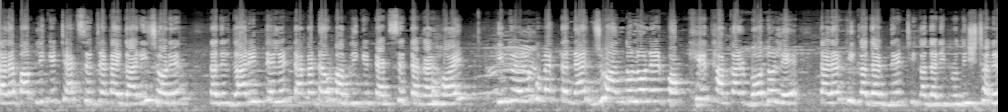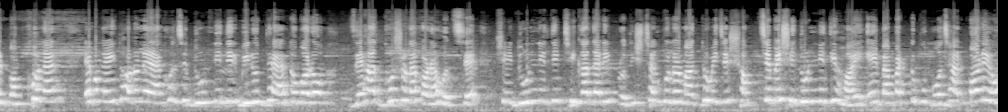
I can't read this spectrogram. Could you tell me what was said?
তারা পাবলিকের ট্যাক্সের টাকায় গাড়ি চড়েন, তাদের গাড়ির তেলের টাকাটাও পাবলিকের ট্যাক্সের টাকায় হয়। কিন্তু এরকম একটা ন্যায্য আন্দোলনের পক্ষে থাকার বদলে তারা ঠিকাদারদের ঠিকাদারি প্রতিষ্ঠানের পক্ষ নেন এবং এই ধরনের এখন যে দুর্নীতির বিরুদ্ধে এত বড় জেহাদ ঘোষণা করা হচ্ছে, সেই দুর্নীতির ঠিকাদারি প্রতিষ্ঠানগুলোর মাধ্যমে যে সবচেয়ে বেশি দুর্নীতি হয়, এই ব্যাপারটুকু বোঝার পরেও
